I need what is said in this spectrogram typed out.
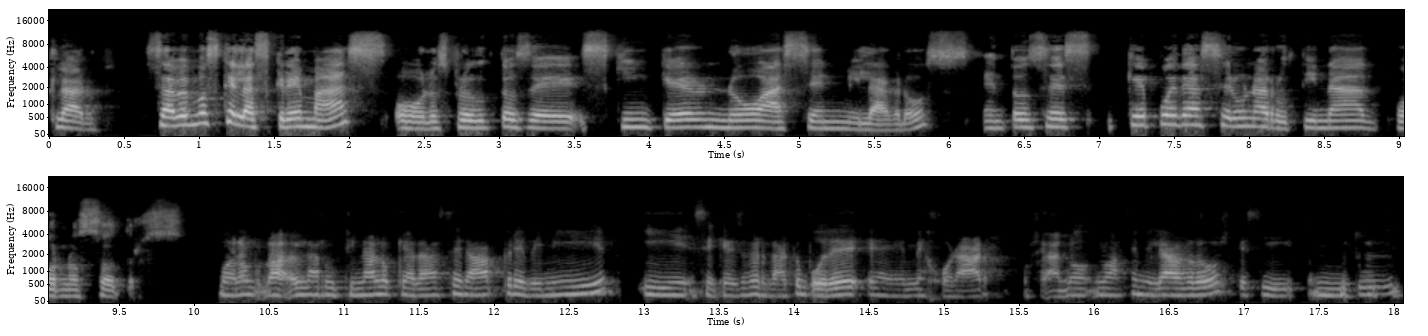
Claro, Sabemos que las cremas o los productos de skincare no hacen milagros. Entonces, ¿qué puede hacer una rutina por nosotros? Bueno, la, rutina lo que hará será prevenir y sí que es verdad que puede eh, mejorar. O sea, no, no, hace milagros que si tú,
